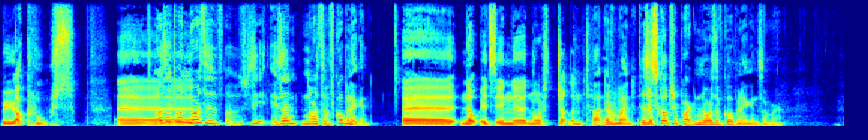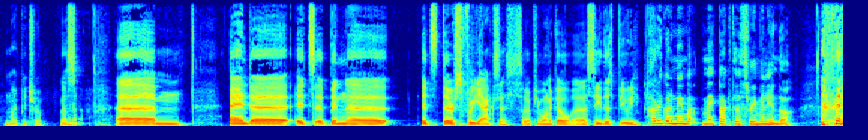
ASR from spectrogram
Blokhus. Uh, Oh, is that one north of, is that north of Copenhagen? Uh, no, it's in uh, North Jutland. Oh, never mind. There's a sculpture park north of Copenhagen somewhere. Might be true. Yes. Um, and uh, it's uh, been uh, it's there's free access. So if you want to go uh, see this beauty, How are they going to make, make back their three million though?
